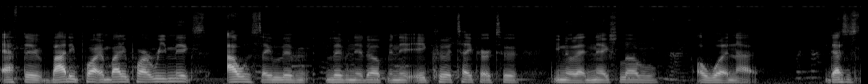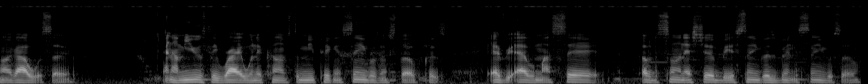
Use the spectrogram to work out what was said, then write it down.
after Body Part and Body Part remix, I would say living living it up, and it, it could take her to you know, that next level or whatnot. That's the song I would say. And I'm usually right when it comes to me picking singles and stuff, because every album I said of the song that should be a single has been a single. So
